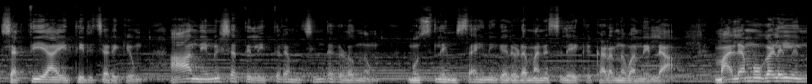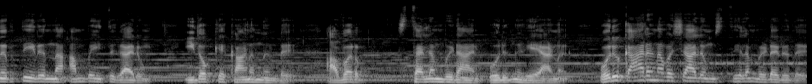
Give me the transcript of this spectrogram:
ശക്തിയായി തിരിച്ചടിക്കും. ആ നിമിഷത്തിൽ ഇത്തരം ചിന്തകളൊന്നും മുസ്ലിം സൈനികരുടെ മനസ്സിലേക്ക് കടന്നു വന്നില്ല. മലമുകളിൽ നിർത്തിയിരുന്ന അമ്പെയ്ത്തുകാരും ഇതൊക്കെ കാണുന്നുണ്ട്. അവർ സ്ഥലം വിടാൻ ഒരുങ്ങുകയാണ്. ഒരു കാരണവശാലും സ്ഥലം വിടരുത്.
